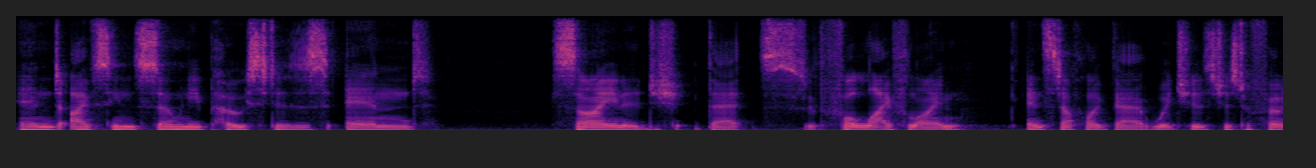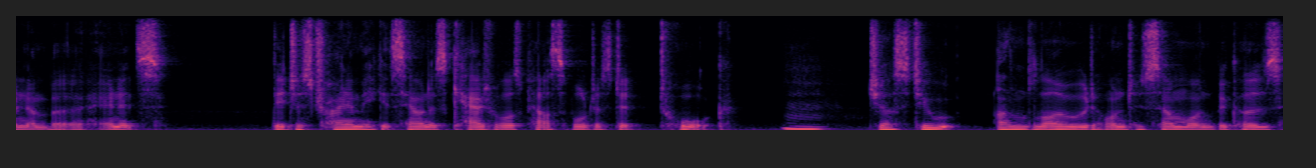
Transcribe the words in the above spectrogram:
and I've seen so many posters and signage that's for Lifeline and stuff like that, which is just a phone number, and it's they're just trying to make it sound as casual as possible, just to talk, just to unload onto someone because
